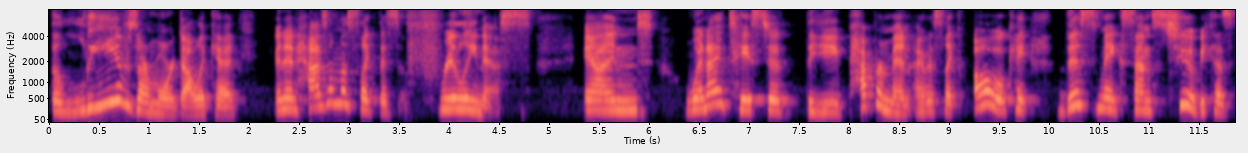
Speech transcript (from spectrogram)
The leaves are more delicate, and it has almost like this frilliness. And when I tasted the peppermint, I was like, oh, okay, this makes sense too, because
